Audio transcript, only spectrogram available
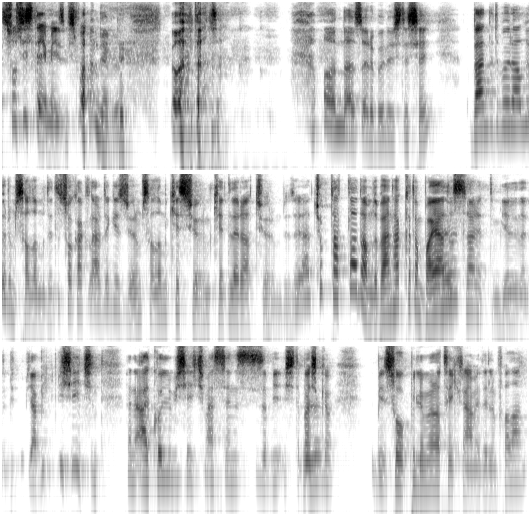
Sosis de yemeyiz biz falan diye böyle. Ondan sonra, ondan sonra böyle işte şey. Ben dedi böyle alıyorum salamı dedi. Sokaklarda geziyorum. Salamı kesiyorum. Kedilere atıyorum dedi. Yani çok tatlı adamdı. Ben hakikaten bayağı da Evet. ısrar ettim. Gelin hadi. Bir, ya bir, bir şey için. Hani alkollü bir şey içmezseniz size bir işte başka bir soğuk bir limonata ikram edelim falan.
